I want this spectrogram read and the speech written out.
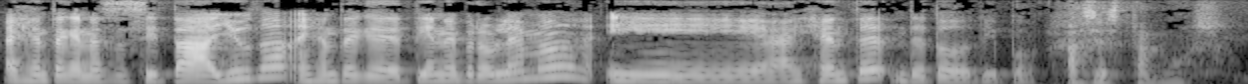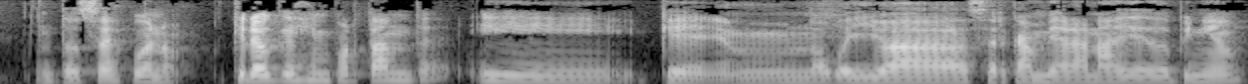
hay gente que necesita ayuda, hay gente que tiene problemas y hay gente de todo tipo. así estamos. Entonces, bueno, creo que es importante y que no voy yo a hacer cambiar a nadie de opinión,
